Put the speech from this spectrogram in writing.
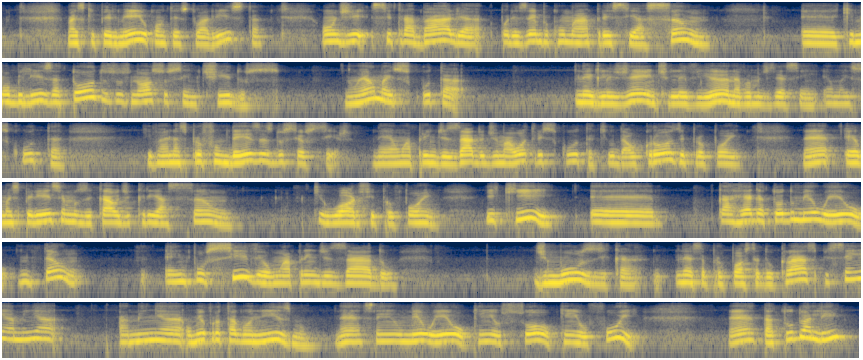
mas que permeia o contextualista, onde se trabalha, por exemplo, com uma apreciação é, que mobiliza todos os nossos sentidos. Não é uma escuta negligente, leviana, vamos dizer assim, é uma escuta que vai nas profundezas do seu ser né? Um aprendizado de uma outra escuta que o Dalcroze propõe, né? É uma experiência musical de criação que o Orff propõe e que é, carrega todo o meu eu. Então, é impossível um aprendizado de música nessa proposta do CLASP sem a minha a minha o meu protagonismo, né? Sem o meu eu, quem eu sou, quem eu fui, né? Tá tudo ali.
